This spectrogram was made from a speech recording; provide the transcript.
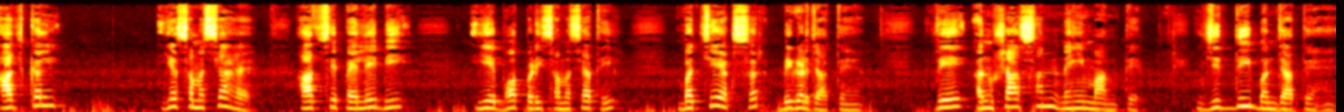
आजकल यह समस्या है। आज से पहले भी ये बहुत बड़ी समस्या थी। बच्चे अक्सर बिगड़ जाते हैं। वे अनुशासन नहीं मानते। जिद्दी बन जाते हैं।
